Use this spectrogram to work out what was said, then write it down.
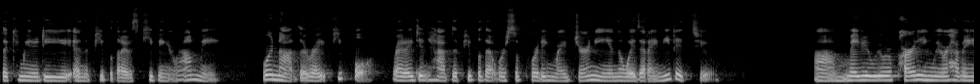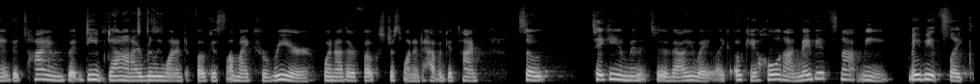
the community and the people that I was keeping around me were not the right people, right? I didn't have the people that were supporting my journey in the way that I needed to. Um, maybe we were partying, we were having a good time, but deep down, I really wanted to focus on my career when other folks just wanted to have a good time. So, taking a minute to evaluate, like, okay, hold on, maybe it's not me. Maybe it's like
